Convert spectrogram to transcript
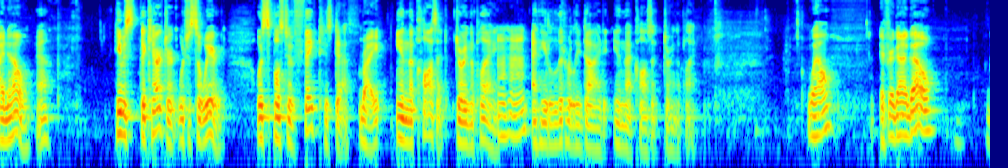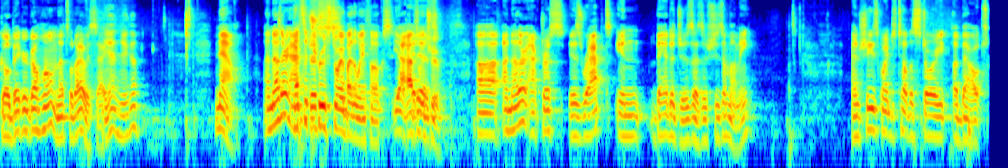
I know. Yeah. He was the character, which is so weird, was supposed to have faked his death Right. in the closet during the play. Mm-hmm. And he literally died in that closet during the play. Well, if you're gonna go, go big or go home. That's what I always say. Yeah, there you go. Now, another actress. That's a true story, by the way, folks. Yeah, Absolutely true. Uh, another actress is wrapped in bandages as if she's a mummy, and she's going to tell the story about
